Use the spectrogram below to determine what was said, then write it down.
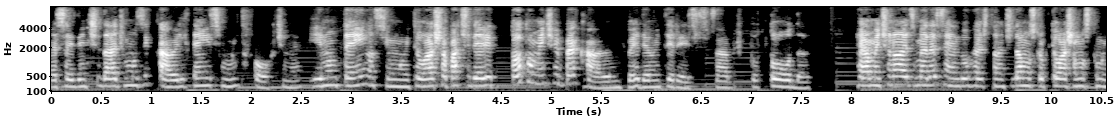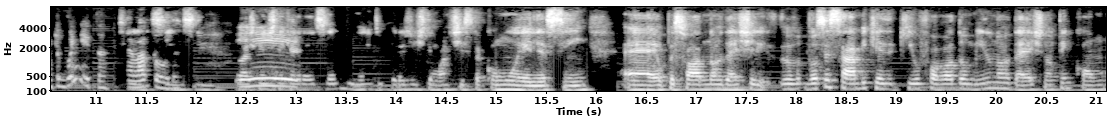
Essa identidade musical, ele tem isso muito forte, né? E não tem, assim, muito, eu acho a parte dele totalmente impecável, não perdeu o interesse, sabe? Tipo, toda. Realmente não é desmerecendo o restante da música, porque eu acho a música muito bonita, ela toda. Sim, sim. Eu acho que a gente tem que E- agradecer muito por a gente ter um artista como ele, assim. É, o pessoal do Nordeste, você sabe que, que o forró domina o Nordeste, não tem como,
